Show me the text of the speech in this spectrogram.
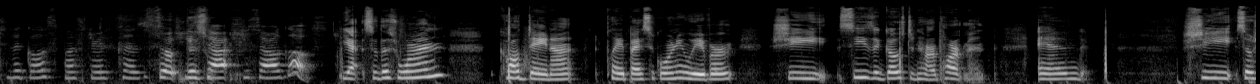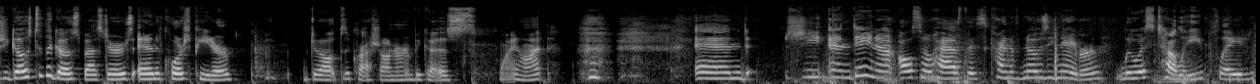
to the Ghostbusters because So she this- saw she saw a ghost. Yeah, so this woman called Dana, played by Sigourney Weaver, she sees a ghost in her apartment. And she so she goes to the Ghostbusters and of course Peter develops a crush on her because why not? and she and Dana also has this kind of nosy neighbor, Louis Tully, played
